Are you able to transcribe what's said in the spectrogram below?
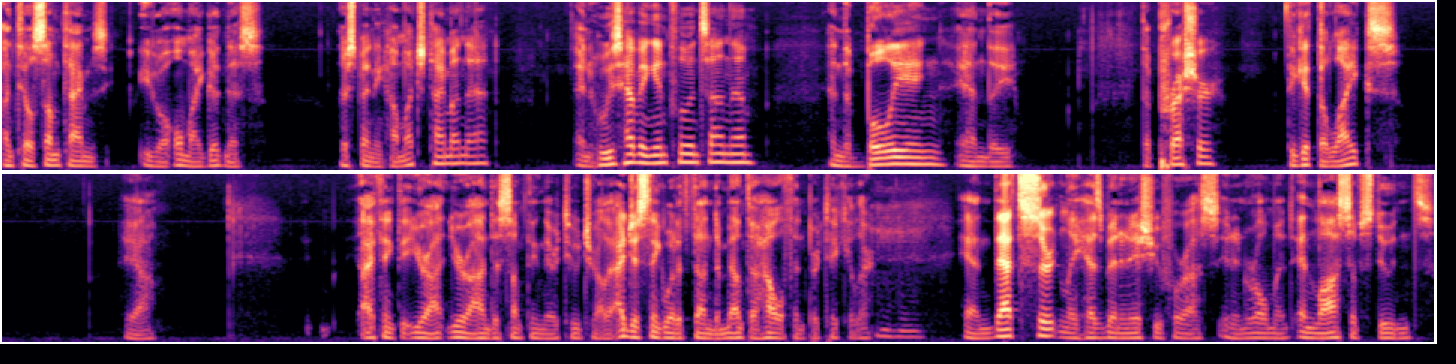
until sometimes you go, "Oh my goodness, they're spending how much time on that, and who's having influence on them, and the bullying and the the pressure to get the likes." Yeah. I think that you're on, you're onto something there too, Charlie. I just think what it's done to mental health in particular, and that certainly has been an issue for us in enrollment and loss of students.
